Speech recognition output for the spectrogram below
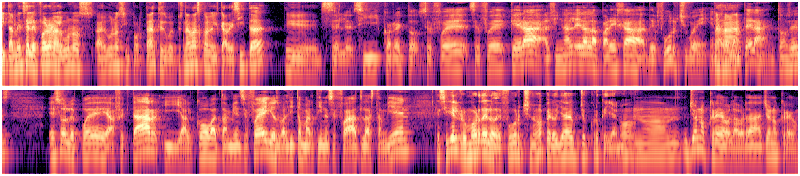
y también se le fueron algunos, algunos importantes, güey. Pues nada más con el cabecita. eh, Se le, sí, correcto. Se fue, se fue. Que era, al final era la pareja de Furch, güey, en la Ajá. delantera. Entonces, eso le puede afectar. Y Alcoba también se fue. Y Osvaldito Martínez se fue a Atlas también. Que sigue el rumor de lo de Furch, ¿no? Pero ya, yo creo que ya no. No, yo no creo, la verdad, yo no creo.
